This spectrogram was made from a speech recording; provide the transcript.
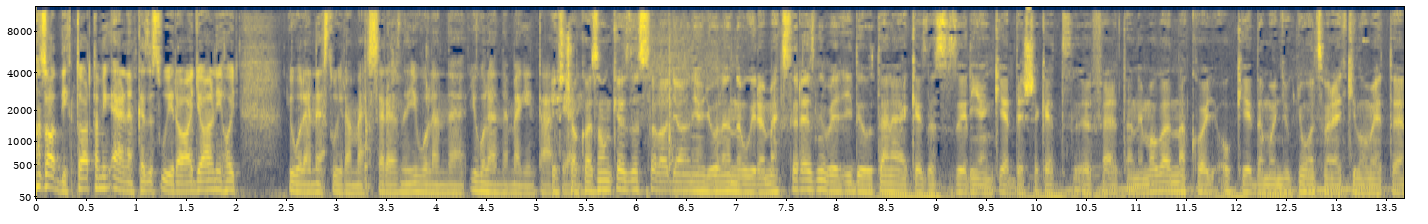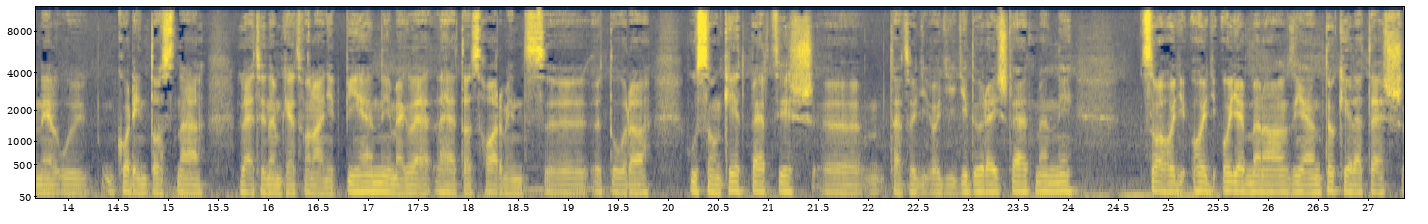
az addig tart, amíg el nem kezdesz újra agyalni, hogy jó lenne ezt újra megszerezni, jó lenne, jó lenne megint átélni. És csak azon kezdesz el agyalni, hogy jó lenne újra megszerezni, vagy egy idő után elkezdesz azért ilyen kérdéseket feltenni magadnak, hogy oké, okay, de mondjuk 81 kilométernél új Korintosznál lehet, hogy nem kellett volna annyit pihenni, meg le, lehet az 35 óra 22 perc is, tehát hogy, hogy így időre is lehet menni. Szóval, hogy, hogy, hogy ebben az ilyen tökéletes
